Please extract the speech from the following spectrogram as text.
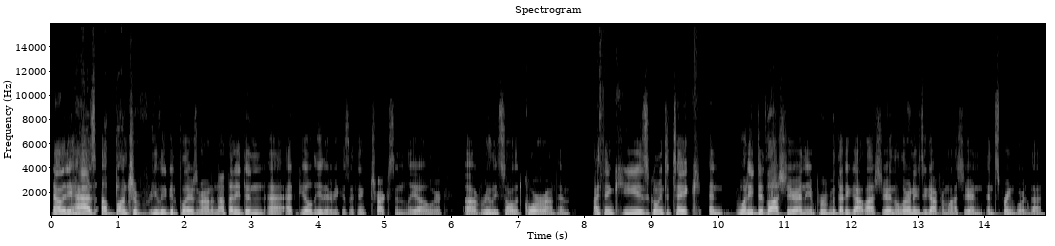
now that he has a bunch of really good players around him, not that he didn't uh, at Guild either, because I think Tex and Leo were a really solid core around him. I think he is going to take and what he did last year and the improvement that he got last year and the learnings he got from last year and, and springboard that.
